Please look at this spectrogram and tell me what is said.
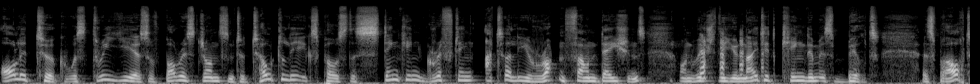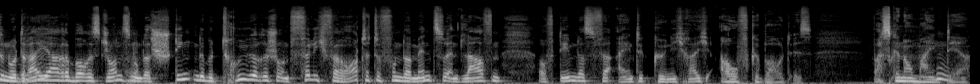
All it took was three years of Boris Johnson to totally expose the stinking, grifting, utterly rotten foundations on which the United Kingdom is built. Es brauchte nur drei mhm. Jahre Boris Johnson, um das stinkende, betrügerische und völlig verrottete Fundament zu entlarven, auf dem das Vereinte Königreich aufgebaut ist. Was genau meint hm. der?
